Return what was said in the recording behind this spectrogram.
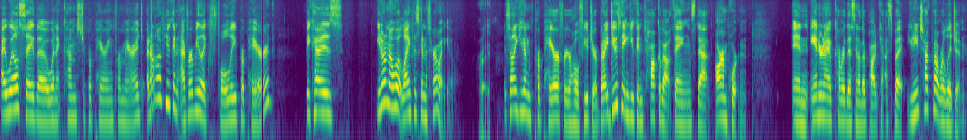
I will say though, when it comes to preparing for marriage, I don't know if you can ever be like fully prepared because you don't know what life is going to throw at you. Right. It's not like you can prepare for your whole future, but I do think you can talk about things that are important. And Andrew and I have covered this in other podcasts, but you need to talk about religion.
